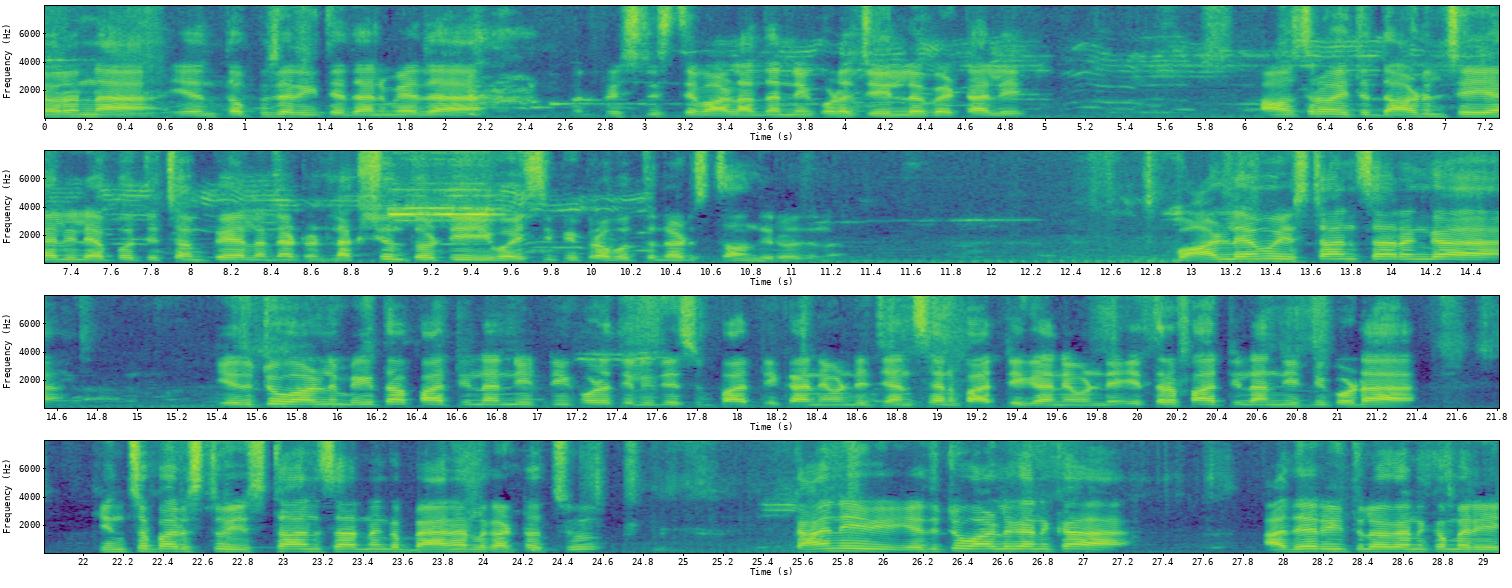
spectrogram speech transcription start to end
ఎవరన్నా ఏం తప్పు జరిగితే దాని మీద ప్రశ్నిస్తే వాళ్ళందరినీ కూడా జైల్లో పెట్టాలి. అవసరమైతే దాడులు చేయాలి లేకపోతే చంపేయాలన్నటువంటి లక్ష్యంతో ఈ వైసీపీ ప్రభుత్వం నడుస్తూ ఉంది ఈ రోజున. వాళ్ళేమో ఇష్టానుసారంగా ఎదుటి వాళ్ళని మిగతా పార్టీలన్నింటినీ కూడా తెలుగుదేశం పార్టీ కానివ్వండి జనసేన పార్టీ కానివ్వండి ఇతర పార్టీలన్నింటినీ కూడా కించపరుస్తూ ఇష్టానుసారంగా బ్యానర్లు కట్టొచ్చు. కానీ ఎదుటి వాళ్ళు కనుక అదే రీతిలో కనుక మరి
